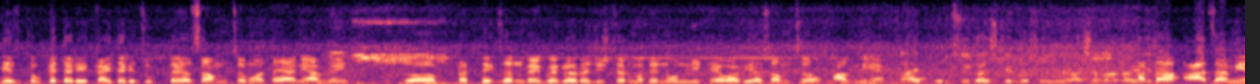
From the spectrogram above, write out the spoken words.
हे कुठेतरी काहीतरी चुकतंय असं आमचं मत आहे आणि आम्ही प्रत्येकजण वेगवेगळ्या रजिस्टरमध्ये नोंदणी ठेवावी असं आमचं मागणी आहे. काय पुढची काय स्टेप असेल? जर अशा प्रकारे आता आज आम्ही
